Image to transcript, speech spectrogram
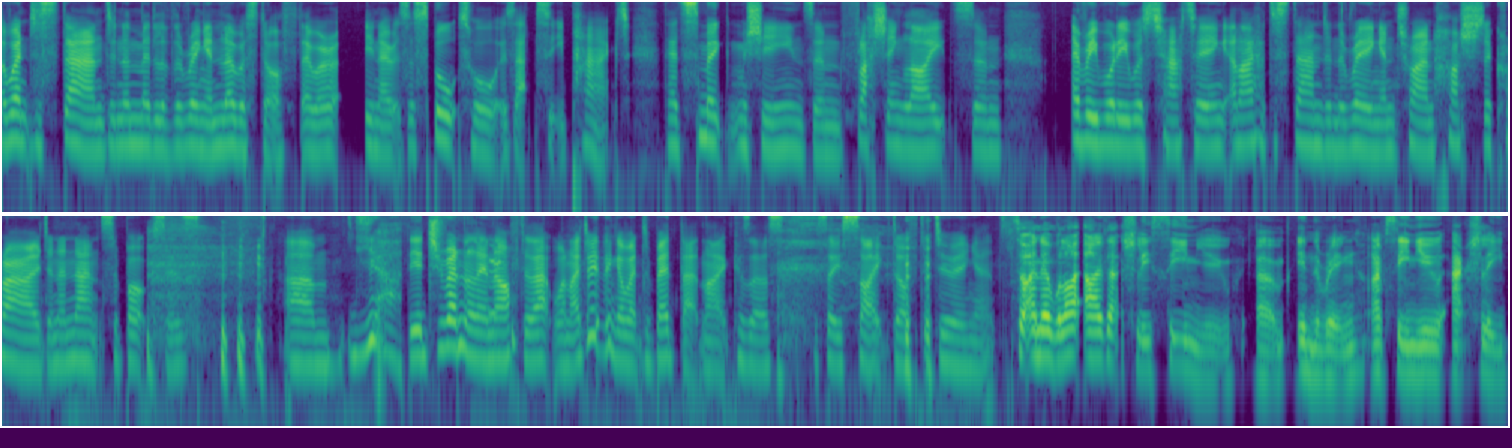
I went to stand in the middle of the ring in Lowestoft. There were, you know, it's a sports hall. It was absolutely packed. They had smoke machines and flashing lights, and everybody was chatting. And I had to stand in the ring and try and hush the crowd and announce the boxers. um, yeah, the adrenaline after that one. I don't think I went to bed that night because I was so psyched after doing it. So I know. Well, I, I've actually seen you um, in the ring. I've seen you actually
